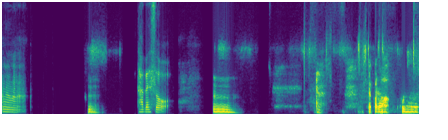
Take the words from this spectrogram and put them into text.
うん、うん。食べそうん。だから、この、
